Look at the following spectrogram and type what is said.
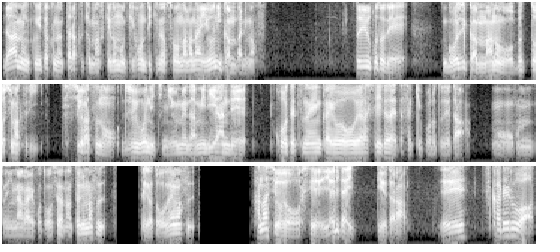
ラーメン食いたくなったらかけますけども、基本的にはそうならないように頑張ります。ということで、5時間マノをぶっ通し祭り、7月の15日に梅田ミディアンで、鋼鉄の宴会をやらせていただいたさっきポロと出た、もう本当に長いことお世話になっております。ありがとうございます。話をしてやりたいって言うたら、えー、疲れるわ、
